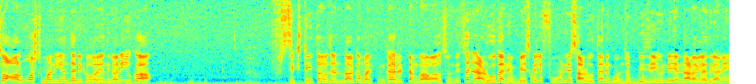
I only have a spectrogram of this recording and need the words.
సో ఆల్మోస్ట్ మనీ అంతా రికవర్ అయింది కానీ ఒక సిక్స్టీ థౌజండ్ దాకా మనకి ఇంకా రిటర్న్ రావాల్సి ఉంది. సో నేను అడుగుతాను నేను బేసికలీ ఫోన్ చేసి అడుగుతాను నేను కొంచెం బిజీ ఉండి అని అడగలేదు కానీ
